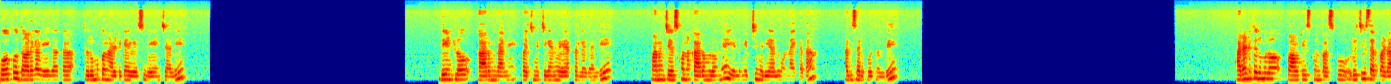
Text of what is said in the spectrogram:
పోపు దోరగా వేగాక తురుముకున్న అరటికాయ వేసి వేయించాలి. దీంట్లో కారం కానీ పచ్చిమిర్చి కానీ వేయక్కర్లేదండి. మనం చేసుకున్న కారంలోనే ఎండుమిర్చి మిరియాలు ఉన్నాయి కదా అది సరిపోతుంది. అరటి తురుములో పావు టీ స్పూన్ పసుపు రుచికి సరిపడా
